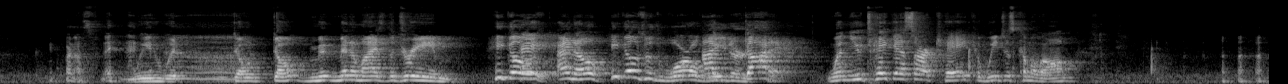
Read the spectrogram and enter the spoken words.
We're not saying we would. Don't don't mi- minimize the dream. He goes. Hey, I know. He goes with world I leaders. got it. When you take SRK, can we just come along?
